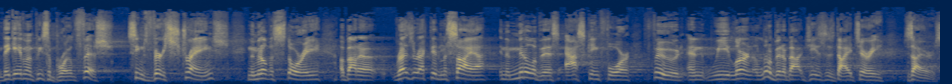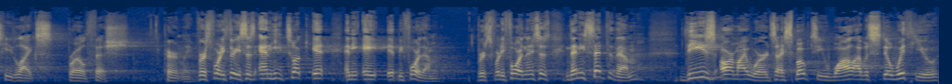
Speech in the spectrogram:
They gave him a piece of broiled fish seems very strange in the middle of a story about a resurrected Messiah in the middle of this asking for food. And we learn a little bit about Jesus' dietary desires. He likes broiled fish, apparently. Verse 43 says, And he took it and he ate it before them. Verse 44, and then he says, Then he said to them, These are my words that I spoke to you while I was still with you,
